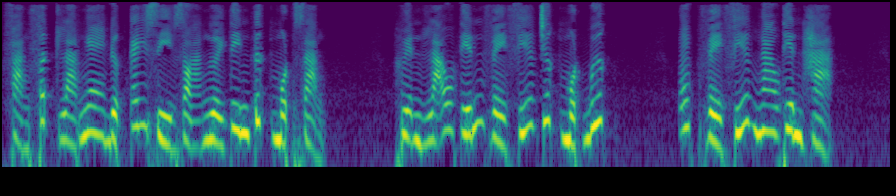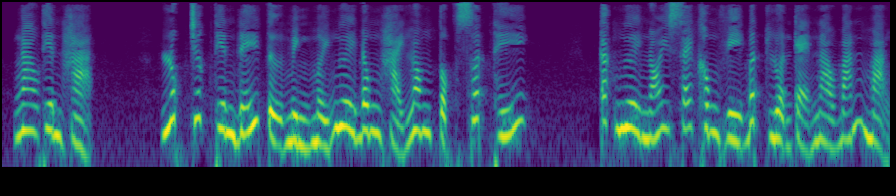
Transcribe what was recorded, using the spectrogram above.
phảng phất là nghe được cái gì dọa người tin tức một dạng. Huyền lão tiến về phía trước một bước. ép về phía ngao thiên hạ. Ngao thiên hạ. Lúc trước thiên đế tự mình mời ngươi Đông Hải Long tộc xuất thí. Các ngươi nói sẽ không vì bất luận kẻ nào bán mạng.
